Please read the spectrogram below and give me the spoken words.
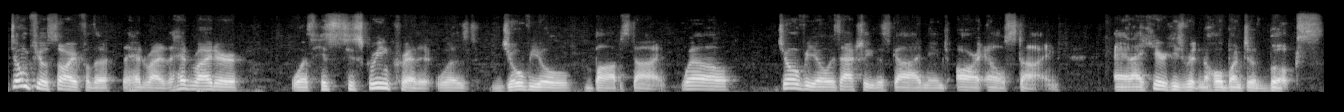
don't feel sorry for the, the head writer. The head writer was his, his screen credit was Jovial Bob Stine. Well, Jovial is actually this guy named R.L. Stine. And I hear he's written a whole bunch of books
